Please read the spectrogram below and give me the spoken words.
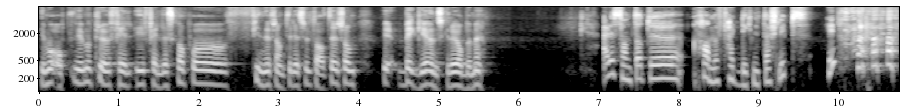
Vi må, opp, vi må prøve fel, i fellesskap å finne fram til resultater som vi begge ønsker å jobbe med. Er det sant at du har med ferdigknytta slips hit?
